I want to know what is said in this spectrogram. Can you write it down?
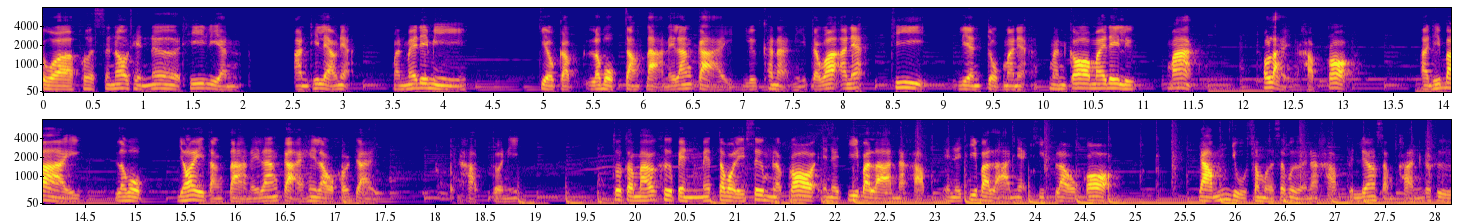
ตัว personal trainer ที่เรียนอันที่แล้วเนี่ย มันไม่ได้มีเกี่ยวกับระบบต่างๆ ในร่างกายลึกขนาดนี้ แต่ว่าอันเนี้ยที่เรียนจบมาเนี่ย มันก็ไม่ได้ลึกมากเท่าไหร่นะครับ ก็อธิบายระบบย่อยต่างๆ ในร่างกายให้เราเข้าใจครับตัวนี้ ตัวต่อมาก็คือเป็น Metabolism แล้วก็ Energy Balance นะครับ Energy Balance เนี่ยคลิปเราก็ย้ำอยู่เสมอๆนะครับ เป็นเรื่องสำคัญก็คือ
